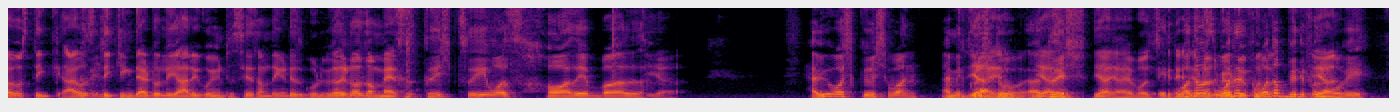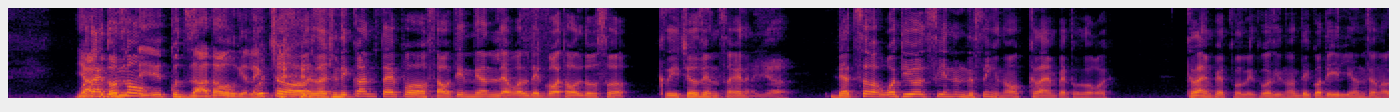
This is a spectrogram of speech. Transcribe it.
I was thinking I was thinking that only are you going to say something it is good because it was a mess Krish Three was horrible. yeah Have you watched Krish One? I mean Krish yeah, Two. yeah, Uh, yeah, Krish. yeah yeah I was It, Krish. what, it a, was what, a, beautiful what a beautiful yeah. movie. Yeah, But I don't know. कुछ ज़्यादा हो गया like Which uh, Rajnikant type uh, South Indian level, they got all those uh, creatures inside. yeah That's uh, what you have seen in this thing, you know, Crime Patrol or Crime Patrol. It was, you know, they got aliens and all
